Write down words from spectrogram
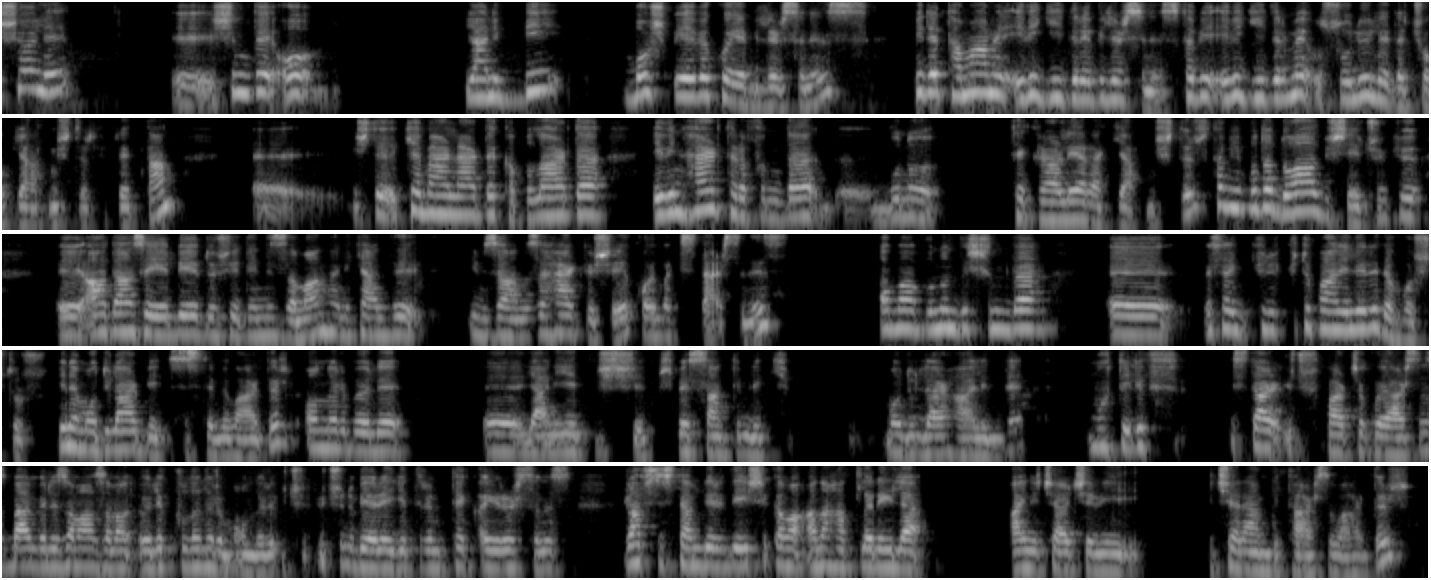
şöyle, e, şimdi o yani bir boş bir eve koyabilirsiniz. Bir de tamamen evi giydirebilirsiniz. Tabii evi giydirme usulüyle de çok yapmıştır Fikret Tan. Ee, işte kemerlerde, kapılarda, evin her tarafında e, bunu tekrarlayarak yapmıştır. Tabii bu da doğal bir şey. Çünkü e, A'dan Z'ye bir ev döşediğiniz zaman hani kendi imzanızı her köşeye koymak istersiniz. Ama bunun dışında e, mesela kü- kütüphaneleri de hoştur. Yine modüler bir sistemi vardır. Onları böyle e, yani 70-75 santimlik modüller halinde muhtelif ister üç parça koyarsınız. Ben böyle zaman zaman öyle kullanırım onları. Üç, üçünü bir araya getiririm, tek ayırırsınız. Raf sistemleri değişik ama ana hatlarıyla aynı çerçeveyi içeren bir tarzı vardır.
